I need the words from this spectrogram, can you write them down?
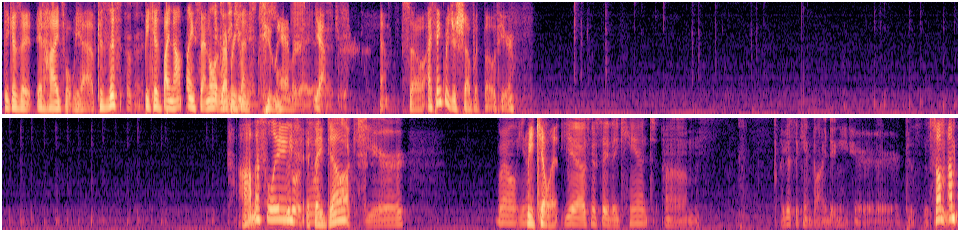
because it, it hides what we have. Because this Okay. because by not playing Sentinel, it, could be two represents two hammers. Yeah. Yeah, yeah, true. yeah. So I think we just shove with both here. Honestly, if, they, they like, don't, here, well, you know, We they- kill it. Yeah, I was gonna say they can't. Um, I guess they can't binding here because this. so I'm, I'm,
